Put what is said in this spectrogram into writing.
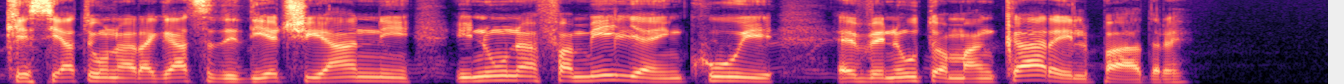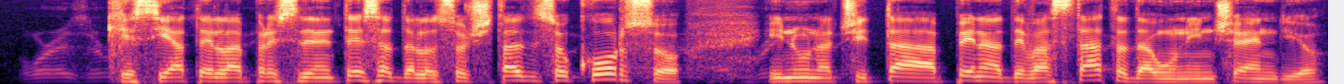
Che siate una ragazza di 10 anni in una famiglia in cui è venuto a mancare il padre, che siate la presidentessa della società di soccorso in una città appena devastata da un incendio,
